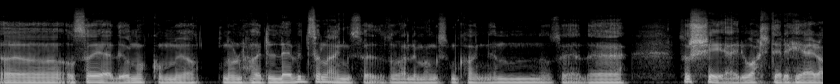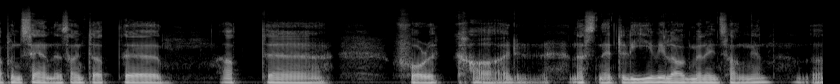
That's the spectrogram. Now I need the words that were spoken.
Uh, og så er det jo noe med at når en har levd så lenge, så er det så veldig mange som kan den, og så er det Så skjer jo alt det her da på en scene, sant, at, uh, at uh, folk har nesten et liv i lag med den sangen. Da,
